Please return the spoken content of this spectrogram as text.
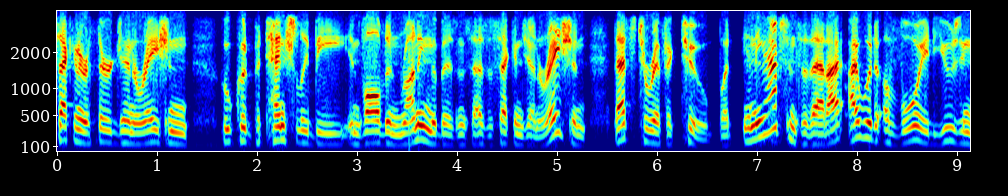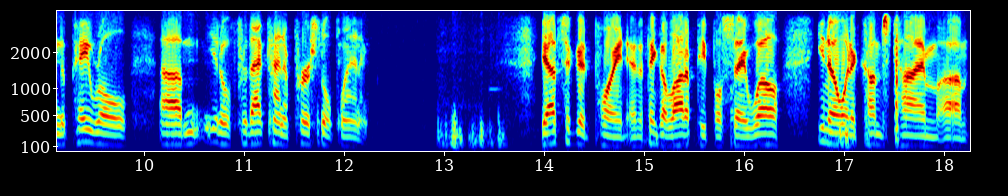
second or third generation who could potentially be involved in running the business as a second generation, that's terrific too. But in the absence of that, I, I would avoid using the payroll, um, you know, for that kind of personal planning. Yeah, that's a good point. And I think a lot of people say, well, you know, when it comes time. Um,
